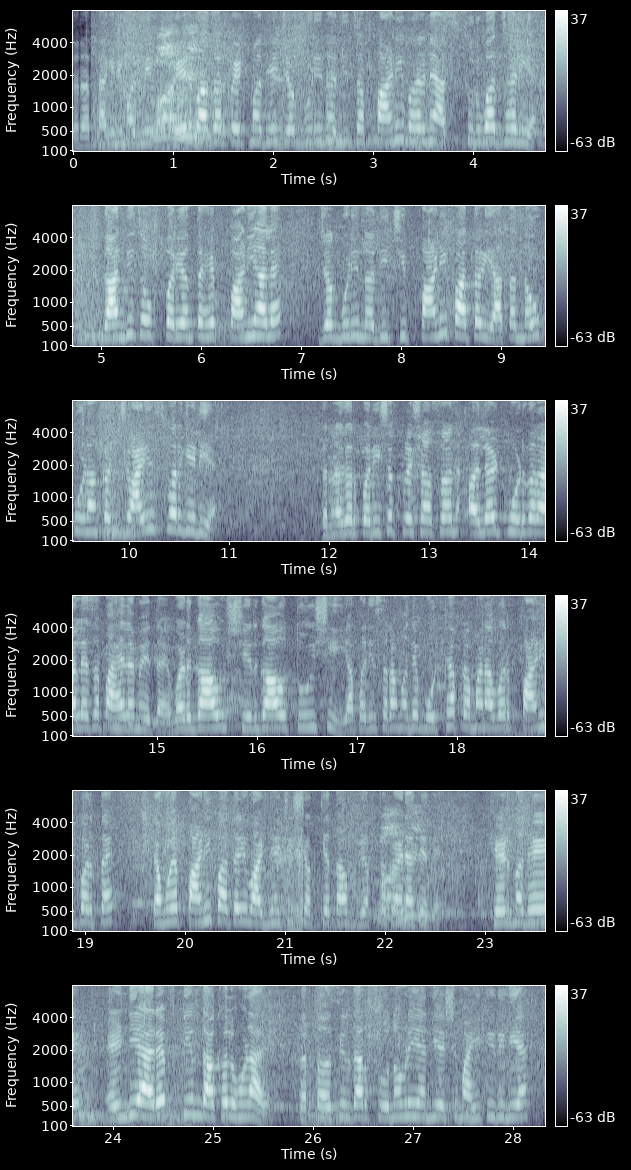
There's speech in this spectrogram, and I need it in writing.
तर रत्नागिरीमधली खेड बाजारपेठमध्ये जगबुडी नदीचं पाणी भरण्यास सुरुवात झाली आहे. गांधी चौकपर्यंत हे पाणी आलंय. जगबुडी नदीची पाणी पातळी आता नऊ पूर्णांक चाळीस वर गेली आहे. तर नगर परिषद प्रशासन अलर्ट मोडवर आल्याचं पाहायला मिळत आहे वडगाव शिरगाव तुळशी या परिसरामध्ये मोठ्या प्रमाणावर पाणी पडत आहे त्यामुळे पाणी पातळी वाढण्याची शक्यता व्यक्त करण्यात येते. खेडमध्ये N D R F team दाखल होणार आहे. तर तहसीलदार सोनवणे यांनी अशी माहिती दिली आहे.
